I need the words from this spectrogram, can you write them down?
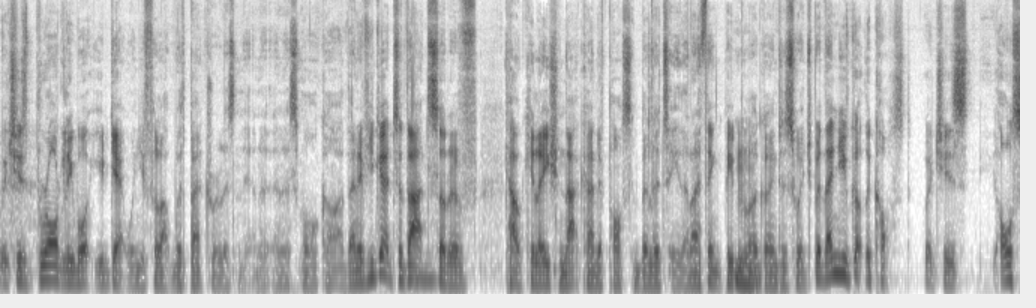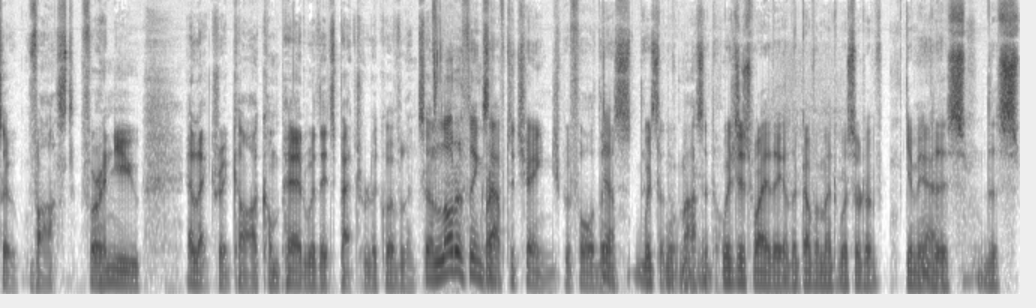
Which is broadly what you'd get when you fill up with petrol, isn't it, in a, in a small car? Then, if you get to that sort of calculation, that kind of possibility, then I think people mm-hmm. are going to switch. But then you've got the cost, which is also vast for a new electric car compared with its petrol equivalent. So a lot of things right. have to change before there's yeah, which, sort of mass adoption. Which is why the the government was sort of giving yeah. this this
